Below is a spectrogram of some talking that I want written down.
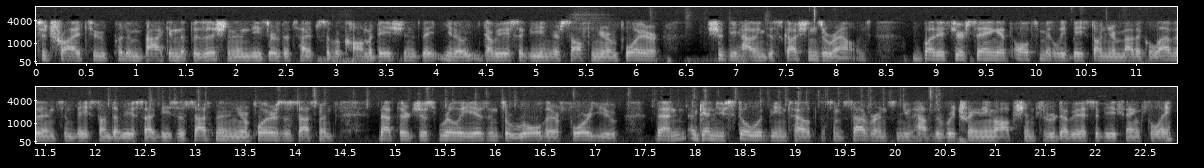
to try to put him back in the position. And these are the types of accommodations that you know WSIB and yourself and your employer should be having discussions around. But if you're saying it ultimately based on your medical evidence and based on WSIB's assessment and your employer's assessment that there just really isn't a role there for you, then again, you still would be entitled to some severance and you have the retraining option through WSIB, thankfully.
